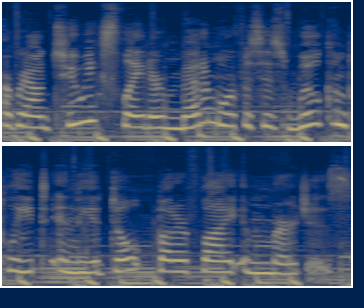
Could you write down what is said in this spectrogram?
Around two weeks later, metamorphosis will complete and the adult butterfly emerges.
